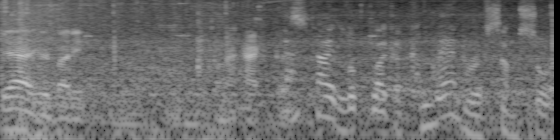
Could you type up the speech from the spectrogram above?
Get out of here, buddy. I'm gonna hack this. That guy looked like a commander of some sort.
